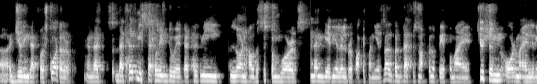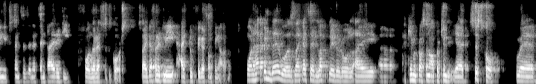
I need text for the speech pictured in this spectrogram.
uh, during that first quarter. And that that helped me settle into it. That helped me learn how the system works and then gave me a little bit of pocket money as well. But that was not going to pay for my tuition or my living expenses in its entirety for the rest of the course. So i definitely had to figure something out. What happened there was like i said luck played a role. I uh, i came across an opportunity at cisco where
